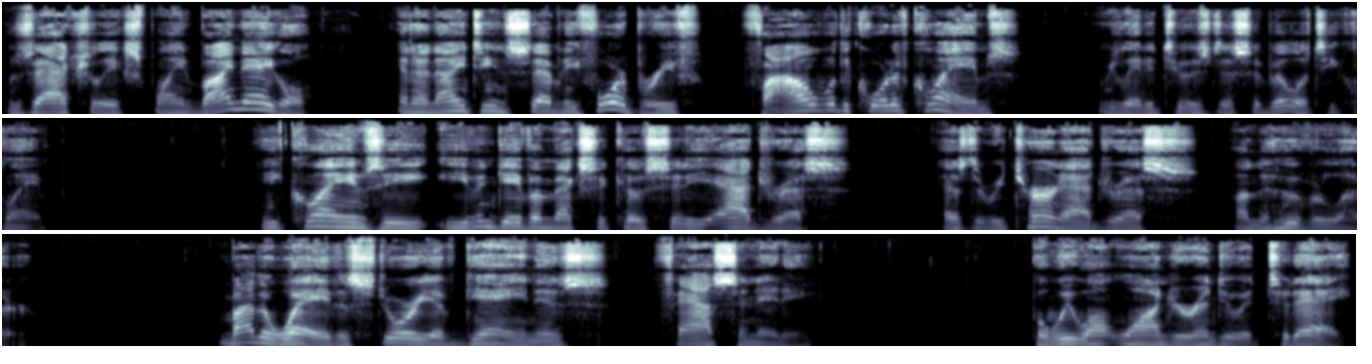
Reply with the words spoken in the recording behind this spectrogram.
was actually explained by Nagell in a 1974 brief filed with the Court of Claims related to his disability claim. He claims he even gave a Mexico City address as the return address on the Hoover letter. By the way, the story of Gayn is fascinating, but we won't wander into it today.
